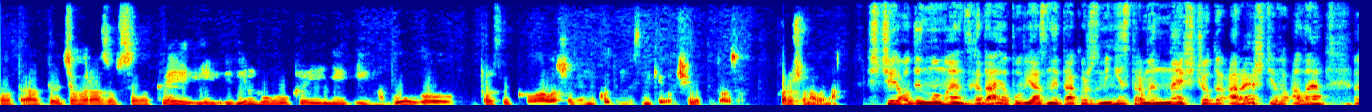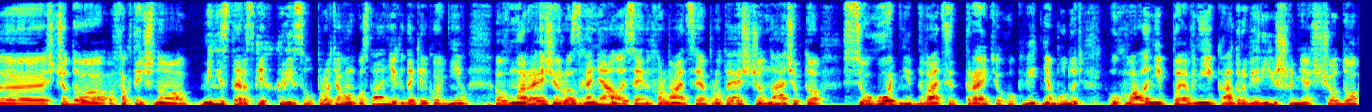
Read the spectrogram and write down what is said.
От а цього разу все окей, і, він був в Україні, і набу о, прослідкувало, що він нікуди не зник і вручили підозру. Хороша новина. Ще один момент згадаю, пов'язаний також з міністрами, не щодо арештів, але е, щодо фактично міністерських крісел. Протягом останніх декількох днів в мережі розганялася інформація про те, що, начебто, сьогодні, 23 квітня, будуть ухвалені певні кадрові рішення щодо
